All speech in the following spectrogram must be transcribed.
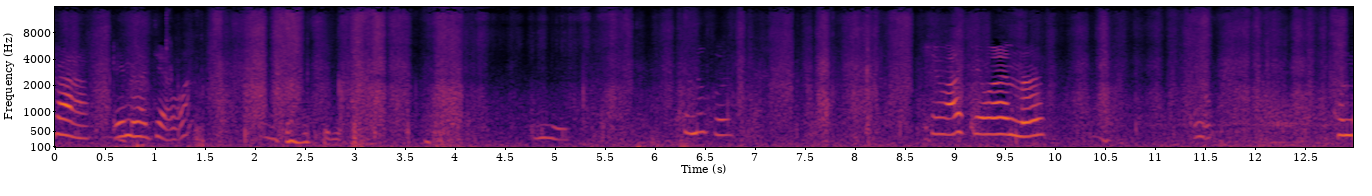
さあ、えなちゃんは？みちゃん起きてるようん。この子。しわしわな。うんこの。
